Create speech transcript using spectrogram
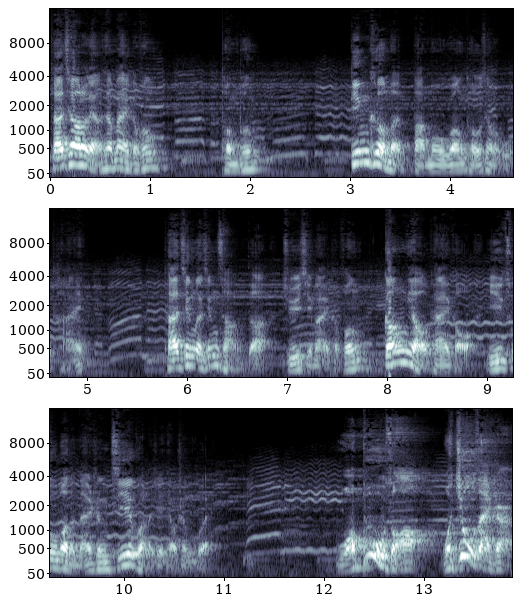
他敲了两下麦克风，砰砰，宾客们把目光投向了舞台。他清了清嗓子，举起麦克风，刚要开口，一粗暴的男生接管了这条声轨。我不走，我就在这儿，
